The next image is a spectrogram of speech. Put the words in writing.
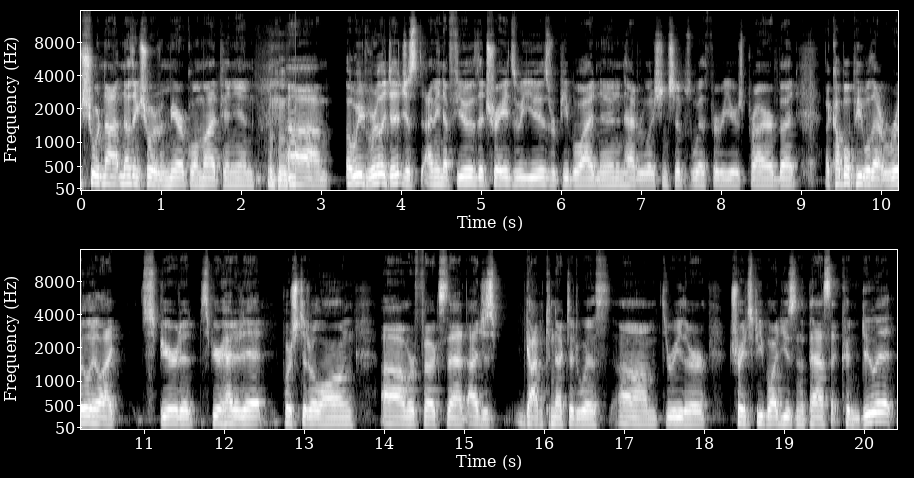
short, not nothing short of a miracle in my opinion. Um, but we really did just, I mean, a few of the trades we used were people I had known and had relationships with for years prior, but a couple of people that really like spearheaded, spearheaded it, pushed it along, uh, were folks that I just gotten connected with um, through either tradespeople I'd used in the past that couldn't do it,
